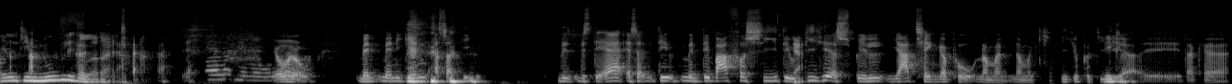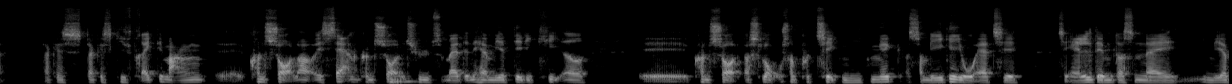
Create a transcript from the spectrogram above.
alle de muligheder, der er. Jo, jo. Men, men igen, altså, i, hvis, hvis det er, altså, det, men det er bare for at sige, det er jo Ja. de her spil, jeg tænker på, når man, når man kigger på de Helt der, øh, der kan, der kan, der kan skifte rigtig mange øh, konsoller, og især en konsoltype, som er den her mere dedikerede øh, konsol, der slår sig på teknikken, ikke? og som ikke jo er til, til alle dem, der sådan er i mere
